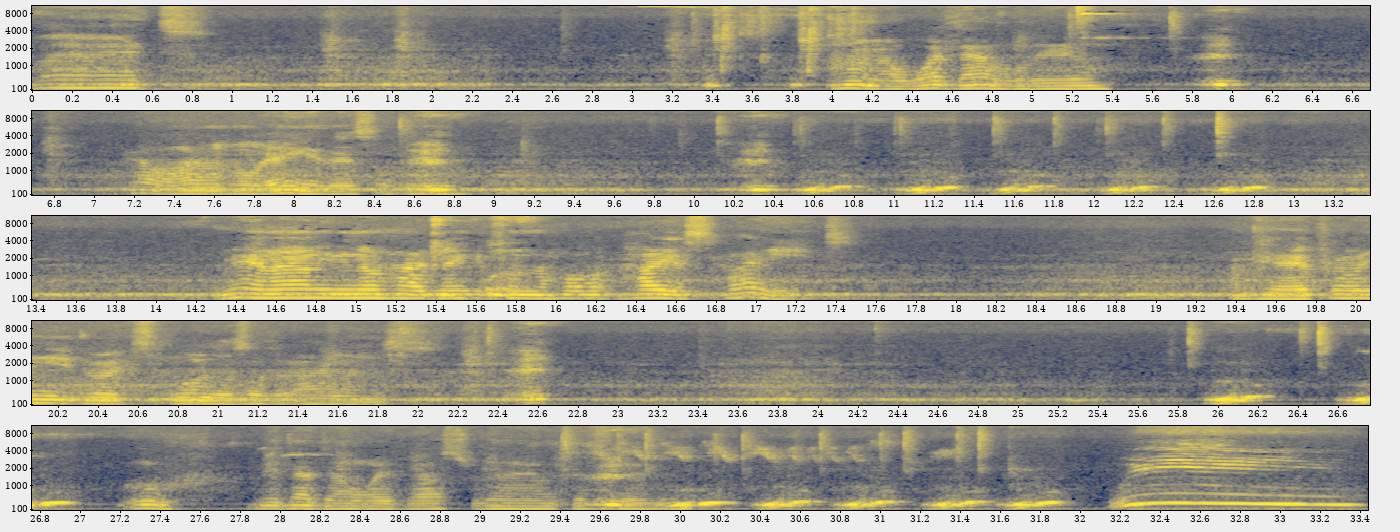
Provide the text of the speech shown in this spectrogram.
What? I don't know what that will do. Hell, I don't know what any of this will do. Man, I don't even know how to make it from the highest height. Okay, I probably need to go explore those other islands. Ooh, made that down way faster than I anticipated. Whee!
